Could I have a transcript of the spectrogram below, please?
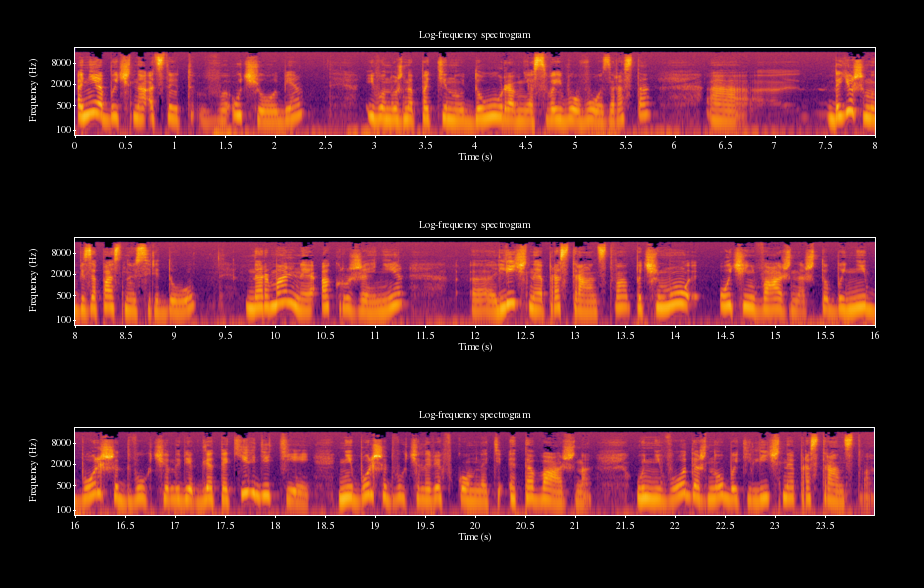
они обычно отстают в учебе, его нужно подтянуть до уровня своего возраста, э, даешь ему безопасную среду, нормальное окружение, личное пространство. Почему очень важно, чтобы не больше двух человек, для таких детей не больше двух человек в комнате, это важно. У него должно быть личное пространство.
